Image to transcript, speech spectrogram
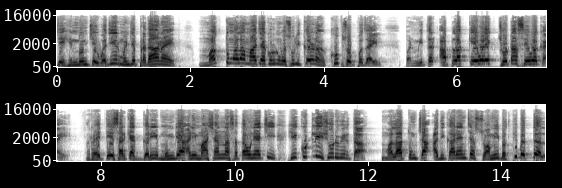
जे हिंदूंचे वजीर म्हणजे प्रधान आहेत. मग तुम्हाला माझ्याकडून वसुली करणं खूप सोपं जाईल. पण मी तर आपला केवळ एक छोटा सेवक आहे. रयतेसारख्या गरीब मुंग्या आणि माशांना सतावण्याची ही कुठली शूरवीरता. मला तुमच्या अधिकाऱ्यांच्या स्वामी भक्तीबद्दल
